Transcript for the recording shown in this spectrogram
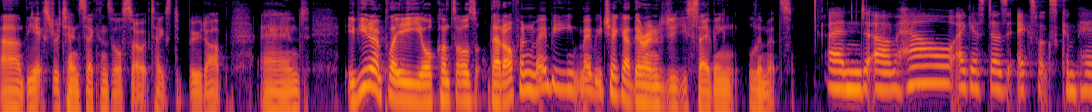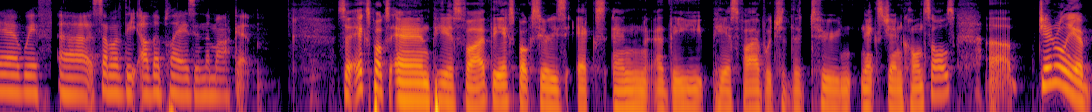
uh, the extra 10 seconds or so it takes to boot up. And if you don't play your consoles that often maybe maybe check out their energy saving limits. And um, how i guess does xbox compare with uh, some of the other players in the market so Xbox and PS5, the Xbox Series X and uh, the PS5, which are the two next gen consoles, uh, generally are,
